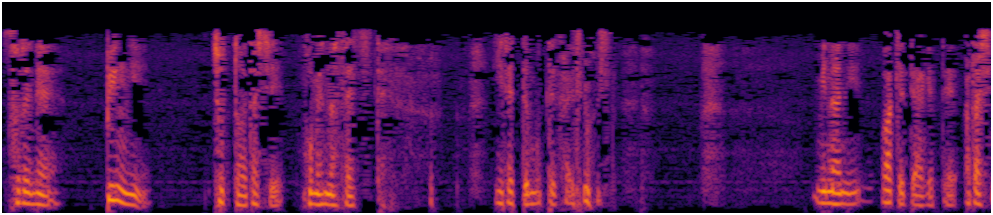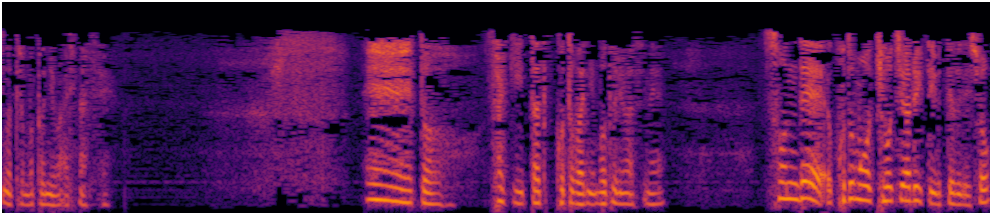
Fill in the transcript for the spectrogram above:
それね、瓶に、ちょっと私、ごめんなさいって、入れて持って帰りました。みんなに分けてあげて、私の手元にはありません。えーと、さっき言った言葉に戻りますね。そんで、子供が気持ち悪いって言ってるでしょ？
